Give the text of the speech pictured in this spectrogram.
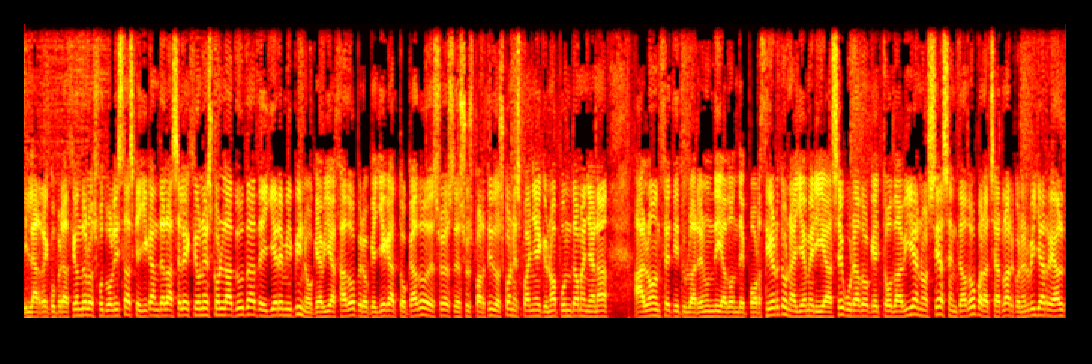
y la recuperación de los futbolistas que llegan de las elecciones con la duda de Jeremy Pino, que ha viajado pero que llega tocado de sus, de sus partidos con España y que no apunta mañana al 11 titular en un día donde, por cierto, una Emery ha asegurado que todavía no se ha sentado para charlar con el Villarreal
